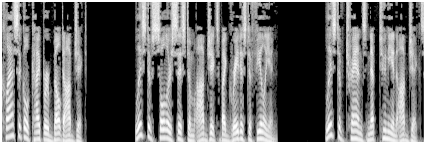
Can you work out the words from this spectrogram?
Classical Kuiper belt object. List of Solar System objects by greatest aphelion. List of trans-Neptunian objects.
